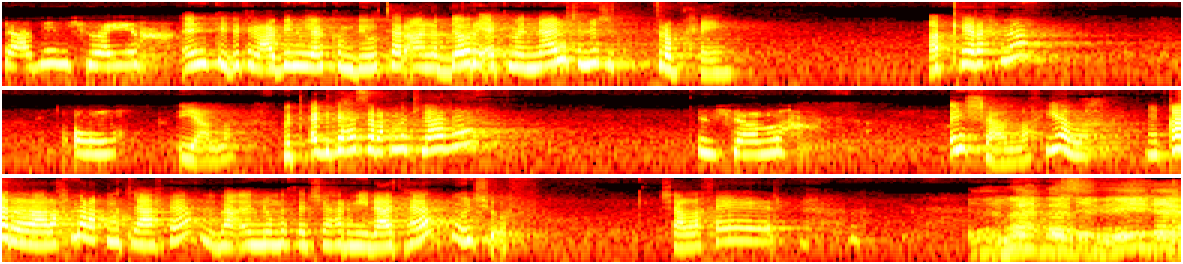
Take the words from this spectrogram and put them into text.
ساعديني شوية. أنت دا تلعبين ويا الكمبيوتر أنا بدوري أتمنى لك إنك تربحين. أوكي رحمة؟ إيه يلا. متأكدة هسه رقم ثلاثة؟ إن شاء الله. إن شاء الله. يلا مقررة رحمة. رقم ثلاثة بما إنه مثل شهر ميلادها ونشوف. إن شاء الله خير. المحبس بإيدك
